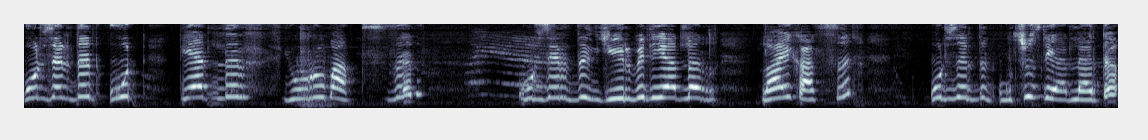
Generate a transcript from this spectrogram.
10 üzerinden 10 diyenler yorum atsın. 10 üzerinden 20 diyenler like atsın. 10 üzerinden 30 diyenler de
